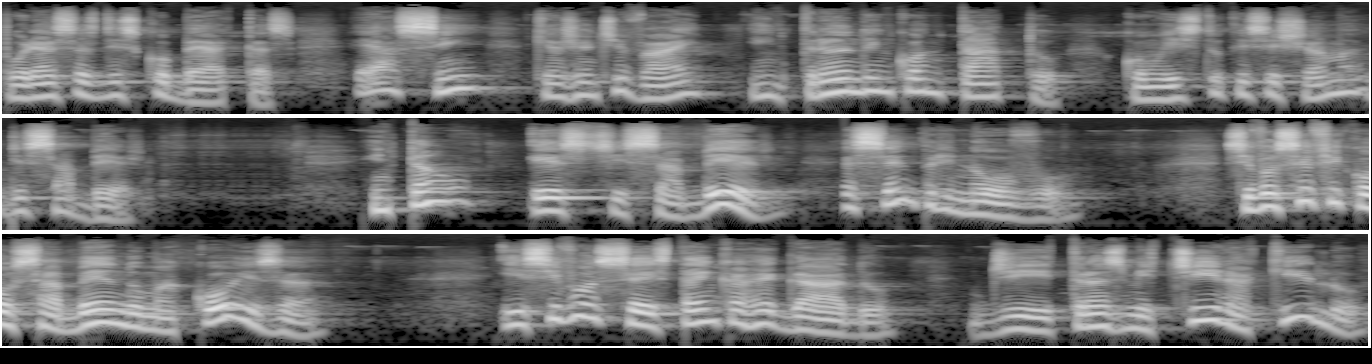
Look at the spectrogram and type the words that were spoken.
por essas descobertas. É assim que a gente vai entrando em contato com isto que se chama de saber. Então, este saber é sempre novo, se você ficou sabendo uma coisa, e se você está encarregado de transmitir aquilo,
